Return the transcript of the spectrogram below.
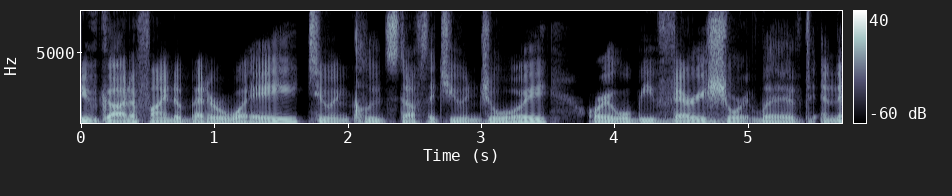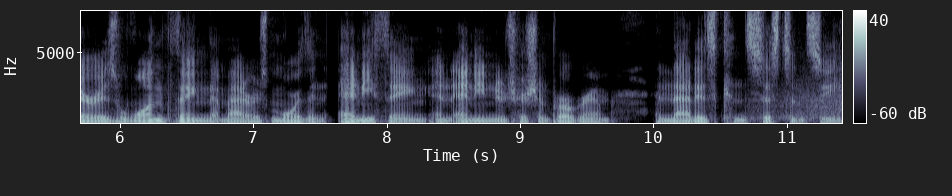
you've got to find a better way to include stuff that you enjoy or it will be very short lived. And there is one thing that matters more than anything in any nutrition program, and that is consistency.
